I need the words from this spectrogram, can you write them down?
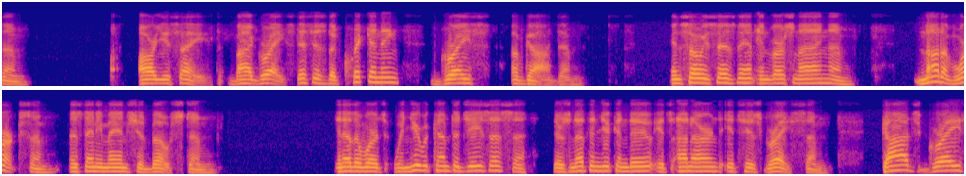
um, are you saved. By grace. This is the quickening grace of God. Um, and so he says then in verse 9, um, not of works, um, lest any man should boast. Um, in other words, when you would come to Jesus, uh, there's nothing you can do. It's unearned. It's His grace. Um, God's grace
